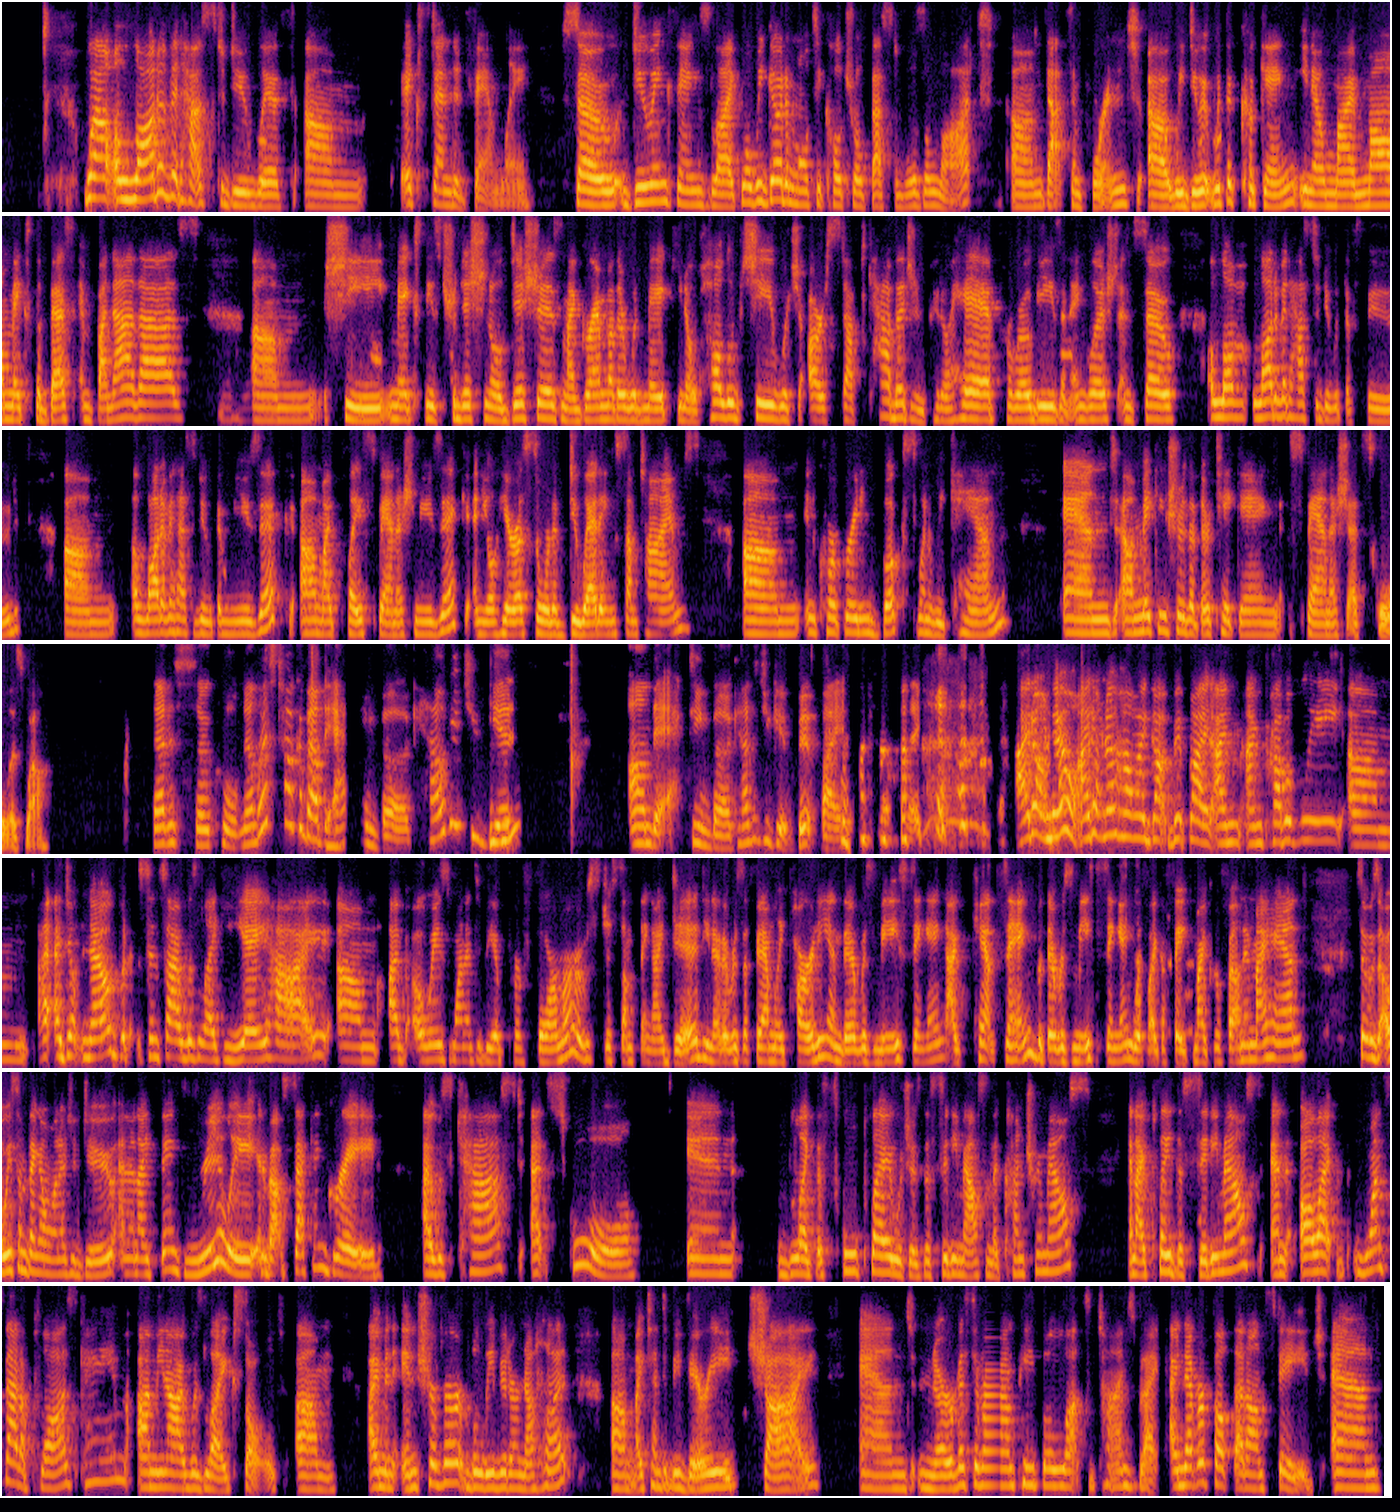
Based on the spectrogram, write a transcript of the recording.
Well, a lot of it has to do with um, extended family. So, doing things like, well, we go to multicultural festivals a lot. Um, that's important. Uh, we do it with the cooking. You know, my mom makes the best empanadas. Mm-hmm. Um, she makes these traditional dishes. My grandmother would make, you know, halupchi, which are stuffed cabbage, and pirohe, pierogies in English. And so a lot, a lot of it has to do with the food. Um, a lot of it has to do with the music. Um, I play Spanish music, and you'll hear us sort of duetting sometimes, um, incorporating books when we can, and um, making sure that they're taking Spanish at school as well. That is so cool. Now let's talk about the acting bug. How did you get mm-hmm on the acting bug? How did you get bit by it? I don't know. I don't know how I got bit by it. I'm I'm probably um I, I don't know, but since I was like yay high, um, I've always wanted to be a performer. It was just something I did. You know, there was a family party and there was me singing. I can't sing, but there was me singing with like a fake microphone in my hand. So it was always something I wanted to do. And then I think really in about second grade, I was cast at school in like the school play, which is the City Mouse and the Country Mouse. And I played the City Mouse. And all I once that applause came, I mean, I was like sold. Um, I'm an introvert, believe it or not. Um, I tend to be very shy and nervous around people lots of times, but I, I never felt that on stage. And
